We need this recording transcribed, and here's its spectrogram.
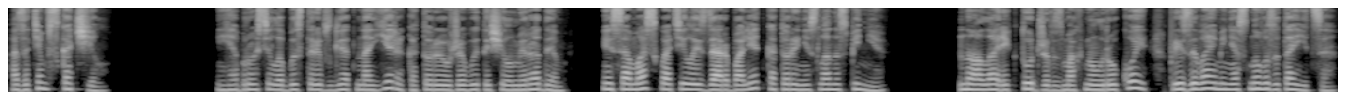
а затем вскочил. Я бросила быстрый взгляд на Ера, который уже вытащил Миродем, и сама схватилась за арбалет, который несла на спине. Но Аларик тут же взмахнул рукой, призывая меня снова затаиться.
